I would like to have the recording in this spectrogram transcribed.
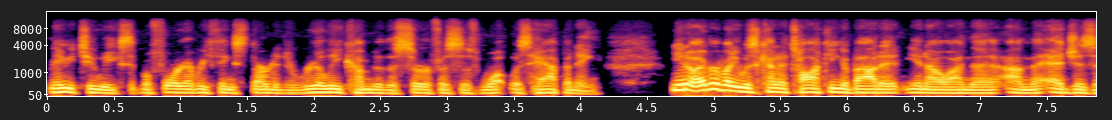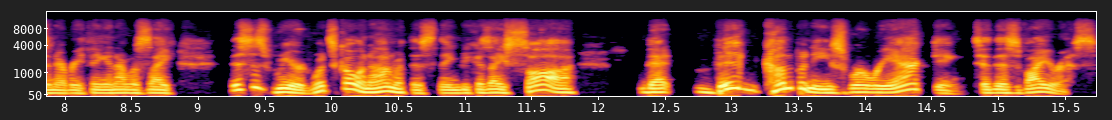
maybe two weeks before everything started to really come to the surface of what was happening, you know, everybody was kind of talking about it, you know, on the on the edges and everything, and I was like, this is weird. What's going on with this thing? Because I saw that big companies were reacting to this virus.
